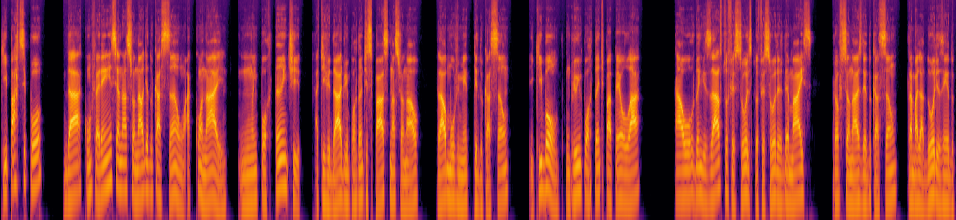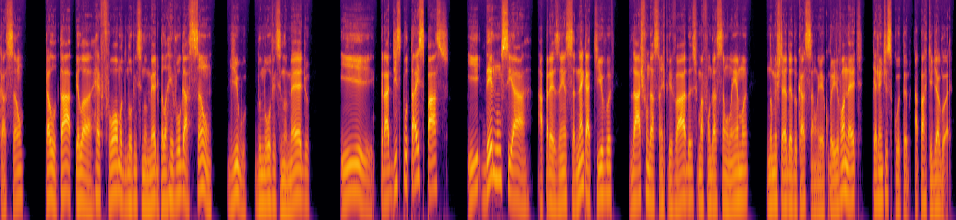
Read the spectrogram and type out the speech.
que participou da Conferência Nacional de Educação, a CONAI, uma importante atividade, um importante espaço nacional para o movimento de educação e que, bom, cumpriu um importante papel lá ao organizar os professores, professoras, demais profissionais da educação, trabalhadores em educação, para lutar pela reforma do novo ensino médio, pela revogação, digo, do novo ensino médio e para disputar espaço e denunciar a presença negativa das fundações privadas, uma fundação lema no Ministério da Educação. E é com o Ivonete que a gente escuta a partir de agora.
